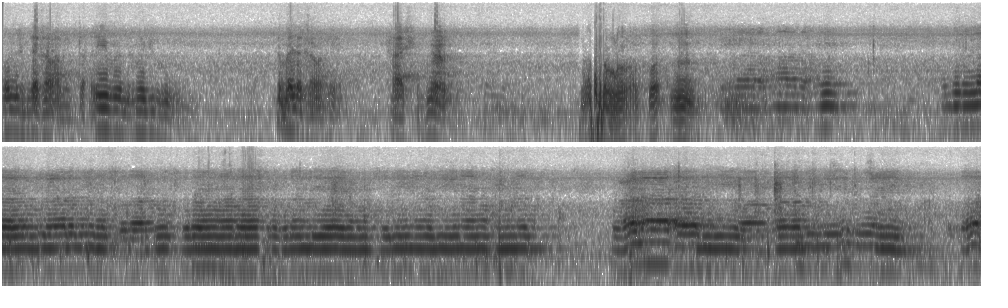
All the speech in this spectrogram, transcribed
وأنه ذكر في التقريب أنه مجهول كما ذكر في حاشية نعم الله أكبر مم. بسم الله الرحمن الرحيم الحمد لله رب العالمين والصلاة والسلام على أشرف الأنبياء والمرسلين نبينا محمد وعلى آله وأصحابه أجمعين قال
